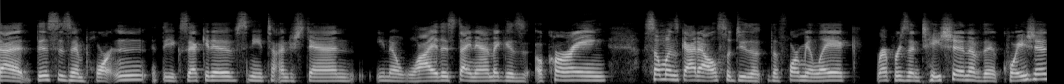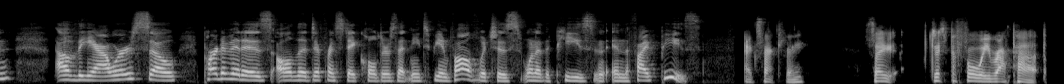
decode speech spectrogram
that this is important. The executives need to understand, you know, why this dynamic is occurring. Someone's got to also do the, the formulaic representation of the equation of the hours. So part of it is all the different stakeholders that need to be involved, which is one of the P's in, in the five P's. Exactly. So just before we wrap up,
